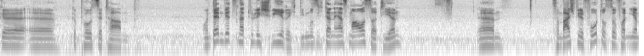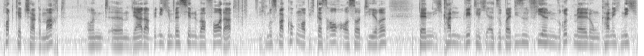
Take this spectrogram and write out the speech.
ge, äh, gepostet haben. Und dann wird es natürlich schwierig. Die muss ich dann erstmal aussortieren. Ähm, zum Beispiel Fotos so von ihrem Podcatcher gemacht. Und ähm, ja, da bin ich ein bisschen überfordert. Ich muss mal gucken, ob ich das auch aussortiere. Denn ich kann wirklich, also bei diesen vielen Rückmeldungen kann ich nicht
